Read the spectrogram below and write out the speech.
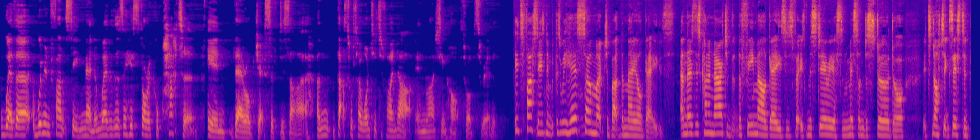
whether women fancying men and whether there's a historical pattern in their objects of desire. And that's what I wanted to find out in writing Heartthrobs, really it's fascinating, isn't it? Because we hear so much about the male gaze, and there's this kind of narrative that the female gaze is is mysterious and misunderstood, or it's not existent,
